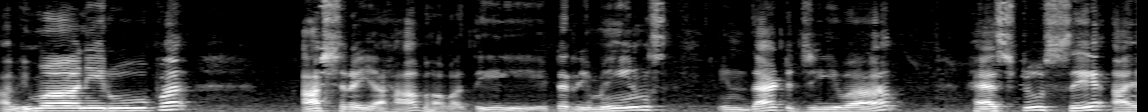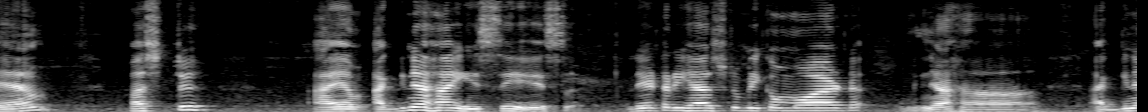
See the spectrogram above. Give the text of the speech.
అభిమాని రూప आश्रय इट रिमेन्स इन दैट जीवा has to say I am first I am अग्नि later he has to become word अग्न अग्नि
